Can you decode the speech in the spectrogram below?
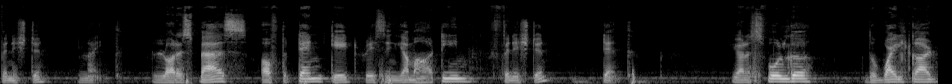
finished in ninth. Loris Baz of the Ten Kate Racing Yamaha team finished in 10th. Jonas Folger, the wildcard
